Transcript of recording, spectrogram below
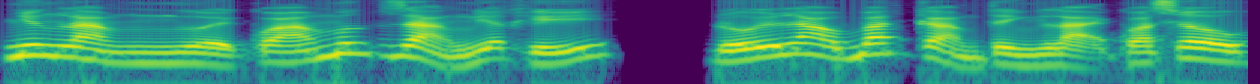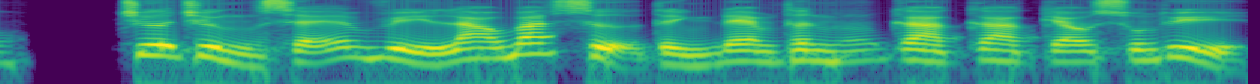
nhưng làm người quá mức giảng nghĩa khí, đối lao bát cảm tình lại quá sâu, chưa chừng sẽ vì lao bát sự tình đem thân ca ca kéo xuống thủy.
